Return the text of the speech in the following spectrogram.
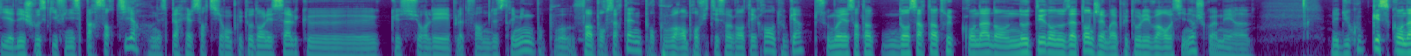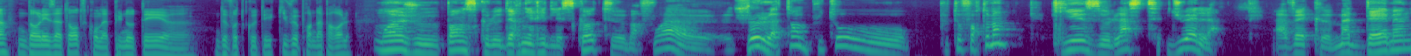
y a des choses qui finissent par sortir, on espère qu'elles sortiront plutôt dans les salles que, que sur les plateformes de streaming, pour, enfin pour certaines, pour pouvoir en profiter sur grand écran en tout cas. Parce que moi, il y a certains, dans certains trucs qu'on a dans, notés dans nos attentes, j'aimerais plutôt les voir au Cinoche, quoi. Mais, euh, mais du coup, qu'est-ce qu'on a dans les attentes qu'on a pu noter euh, de votre côté Qui veut prendre la parole? Moi, je pense que le dernier Ridley Scott, euh, ma foi, euh, je l'attends plutôt, plutôt fortement, qui est The Last Duel avec Matt Damon,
